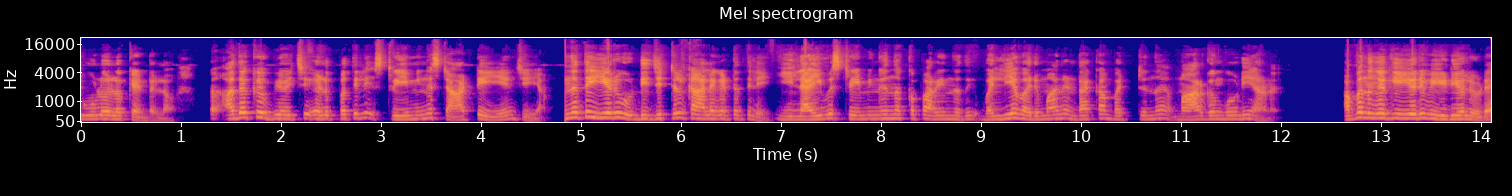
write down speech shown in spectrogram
ടൂളുകളൊക്കെ ഉണ്ടല്ലോ. അതൊക്കെ ഉപയോഗിച്ച് എളുപ്പത്തിൽ സ്ട്രീമിംഗ് സ്റ്റാർട്ട് ചെയ്യുകയും ചെയ്യാം. ഇന്നത്തെ ഈ ഒരു ഡിജിറ്റൽ കാലഘട്ടത്തിൽ ഈ ലൈവ് സ്ട്രീമിംഗ് എന്നൊക്കെ പറയുന്നത് വലിയ വരുമാനം ഉണ്ടാക്കാൻ പറ്റുന്ന മാർഗം കൂടിയാണ്. അപ്പം നിങ്ങൾക്ക് ഈ ഒരു വീഡിയോയിലൂടെ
